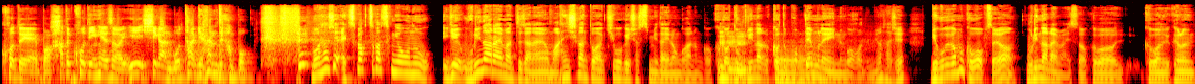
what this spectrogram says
코드에 뭐 hard coding해서 이 시간 못하게 한다 뭐 뭐 사실 엑스박스 같은 경우는 이게 우리나라에만 뜨잖아요. 뭐 한 시간 동안 키고 계셨습니다 이런 거 하는 거. 그것도 음. 우리나라 그것도 음. 법 때문에 있는 거거든요. 사실 미국에 가면 그거 없어요. 우리나라에만 있어. 그거 그건 그런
